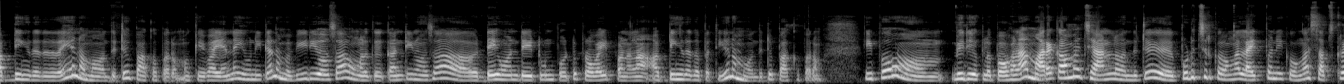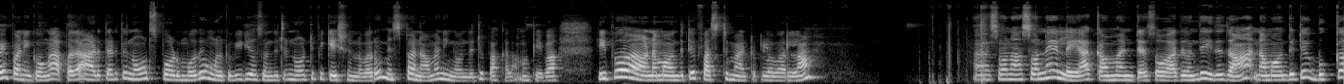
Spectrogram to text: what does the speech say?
அப்படிங்கிறதையும் நம்ம வந்துட்டு பார்க்க போகிறோம் ஓகேவா என்ன யூனிட்டை நம்ம வீடியோஸாக உங்களுக்கு கண்டினியூஸாக டே ஒன் டே டூன்னு போட்டு ப்ரொவைட் பண்ணலாம் அப்படிங்கிறத பற்றியும் நம்ம வந்துட்டு பார்க்க போகிறோம் இப்போது வீடியோக்குள்ளே போகலாம். மறக்காமல் சேனலை வந்துட்டு பிடிச்சிருக்கவங்க லைக் பண்ணிக்கோங்க சப்ஸ்கிரைப் பண்ணிக்கோங்க. அப்போ தான் அடுத்தடுத்து நோட்ஸ் போடும்போது உங்களுக்கு வீடியோஸ் வந்துட்டு நோட்டிஃபிகேஷனில் வரும். மிஸ் பண்ணாமல் நீங்கள் வந்துட்டு பார்க்கலாம். ஓகேவா இப்போது நம்ம வந்துட்டு ஃபஸ்ட்டு மேட்ருக்குள்ளே வரலாம். ஸோ நான் சொன்னேன் இல்லையா கமெண்ட்டு ஸோ அது வந்து இதுதான். நம்ம வந்துட்டு புக்கை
